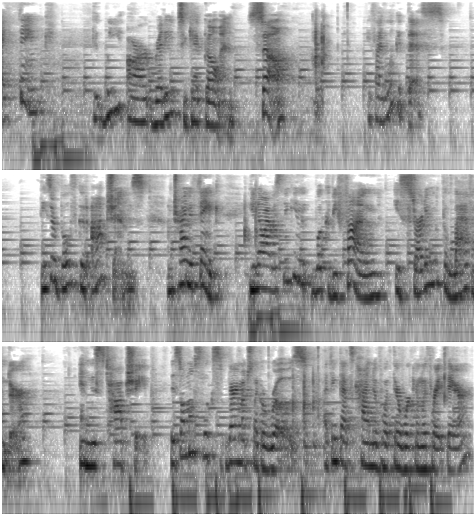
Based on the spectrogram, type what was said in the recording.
I think that we are ready to get going. So, if I look at this, these are both good options. I'm trying to think, you know, I was thinking what could be fun is starting with the lavender and this top shape. This almost looks very much like a rose. I think that's kind of what they're working with right there.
